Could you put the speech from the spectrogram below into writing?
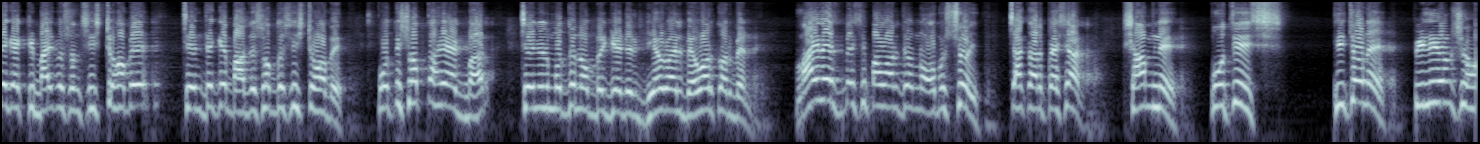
থেকে একটি ভাইব্রেশন সৃষ্টি হবে চেন থেকে বাজে শব্দ সৃষ্টি হবে। প্রতি সপ্তাহে একবার চেনের মধ্যে নব্বই গ্রেডের গিয়ার অয়েল ব্যবহার করবেন। মাইলেজ বেশি পাওয়ার জন্য অবশ্যই চাকার প্রেসার সামনে পঁচিশ, পিছনে পিলিয়ন সহ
